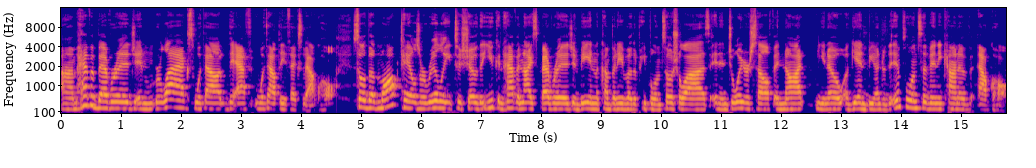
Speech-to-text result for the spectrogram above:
um, have a beverage and relax without the af- without the effects of alcohol. So the mocktails are really to show that you can have a nice beverage and be in the company of other people and socialize and enjoy yourself and not, you know, again be under the influence of any kind of alcohol.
